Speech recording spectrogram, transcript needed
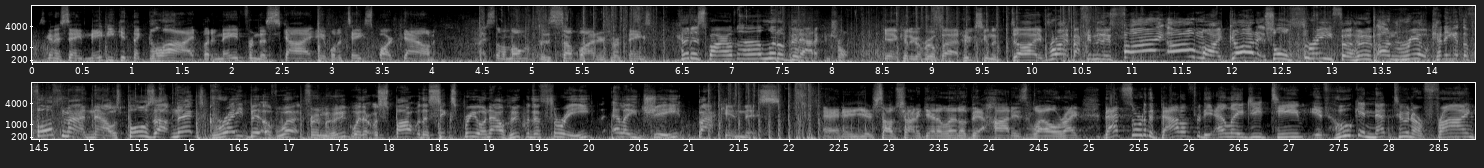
I was gonna say maybe get the glide, but a nade from the sky able to take Spark down. Nice little moment for the subliners where things could have spiraled a little bit out of control. Yeah, it could have got real bad. Huke's going to dive right back into this fight. Oh my god, it's all three for Huke. Unreal. Can he get the fourth man now? As Paul's up next. Great bit of work from Huke, whether it was Spark with a six spree or now Huke with a three. LAG back in this. And your sub's trying to get a little bit hot as well, right? That's sort of the battle for the LAG team. If Huke and Neptune are frying,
